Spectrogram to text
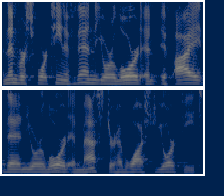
And then verse 14, if then your Lord and if I then your Lord and master have washed your feet,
